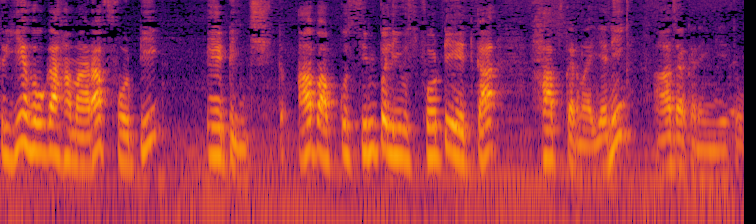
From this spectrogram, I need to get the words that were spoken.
तो ये होगा हमारा 48 इंच। तो अब आपको सिंपली उस 48 का हाफ़ करना यानी आधा करेंगे। तो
